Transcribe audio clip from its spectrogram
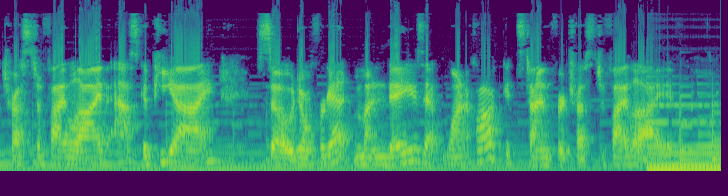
Trustify Live Ask a PI. So don't forget, Mondays at 1 o'clock, it's time for Trustify Live.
